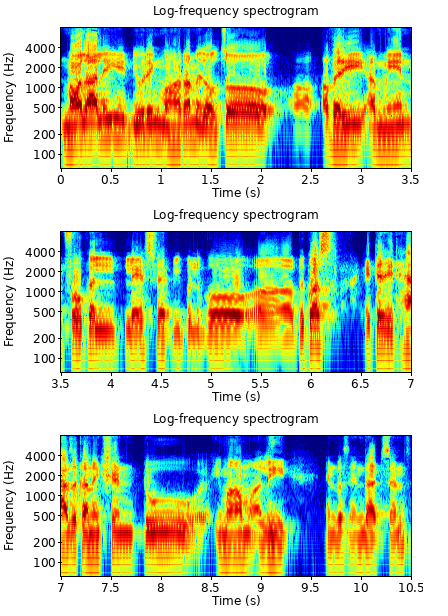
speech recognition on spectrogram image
Maulali during Muharram is also uh, a very a main focal place where people go uh, because it it has a connection to Imam Ali in this in that sense.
